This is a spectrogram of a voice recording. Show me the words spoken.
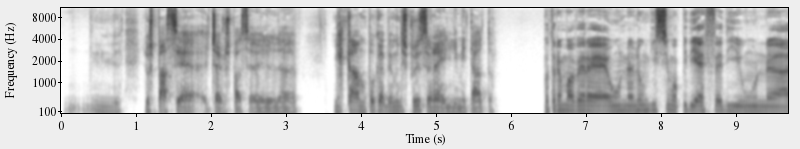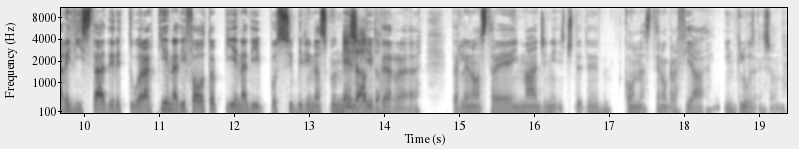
lo spazio è, cioè lo spazio, il, il campo che abbiamo a disposizione è illimitato potremmo avere un lunghissimo PDF di una rivista addirittura piena di foto, piena di possibili nascondigli esatto. per, per, le nostre immagini con stenografia inclusa, insomma.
